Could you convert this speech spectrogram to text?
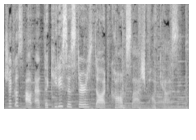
Check us out at thekittisisters.com slash podcast.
